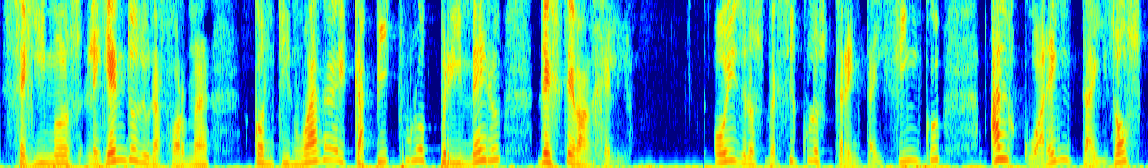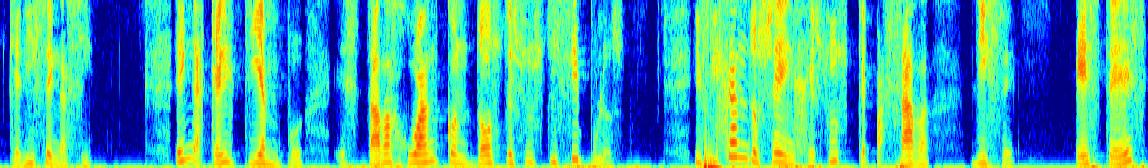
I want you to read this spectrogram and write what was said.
Seguimos leyendo de una forma continuada el capítulo primero de este Evangelio. Hoy de los versículos treinta y cinco al cuarenta y dos que dicen así. En aquel tiempo estaba Juan con dos de sus discípulos, y fijándose en Jesús que pasaba, dice, Este es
